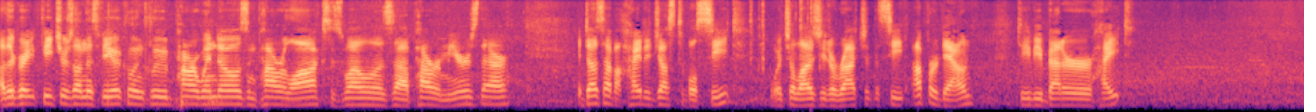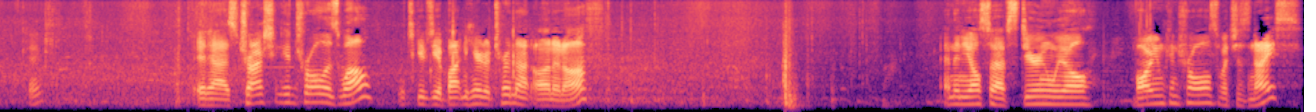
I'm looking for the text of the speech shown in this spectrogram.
Other great features on this vehicle include power windows and power locks as well as uh, power mirrors there. It does have a height adjustable seat which allows you to ratchet the seat up or down to give you better height. Okay. It has traction control as well which gives you a button here to turn that on and off. And then you also have steering wheel volume controls, which is nice.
